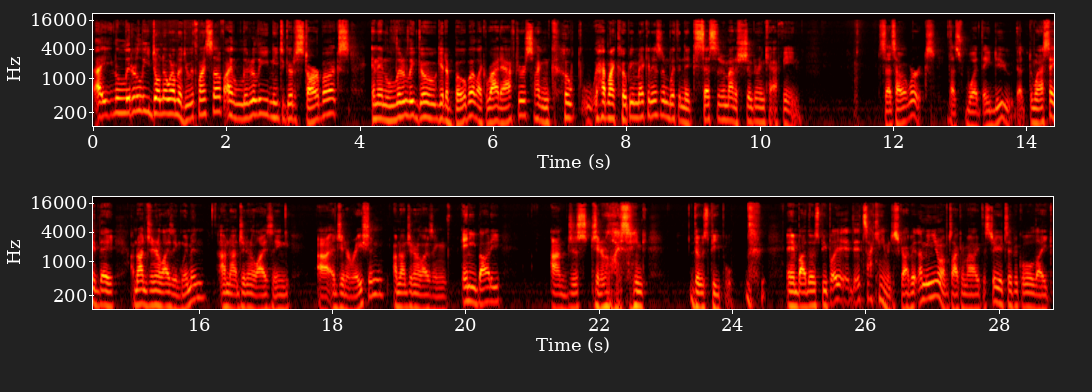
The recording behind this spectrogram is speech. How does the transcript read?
I literally don't know what i'm gonna do with myself. I literally need to go to starbucks and then literally go get a boba like right after so i can cope have my coping mechanism with an excessive amount of sugar and caffeine. So that's how it works. That's what they do. That when i say they i'm not generalizing women. I'm not generalizing uh, a generation. I'm not generalizing anybody. I'm just generalizing those people and by those people, it, it's I can't even describe it. I mean, you know what I'm talking about, like the stereotypical like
